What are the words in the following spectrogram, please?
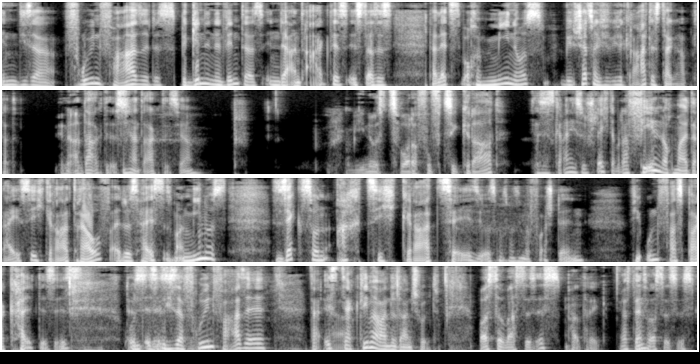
in dieser frühen Phase des beginnenden Winters in der Antarktis, ist, dass es da letzte Woche minus, wie schätzt mal, wie viel Grad es da gehabt hat? In der Antarktis. In der Antarktis, ja. Minus 250 Grad. Das ist gar nicht so schlecht, aber da fehlen noch mal 30 Grad drauf. Also das heißt, es waren minus 86 Grad Celsius, muss man sich mal vorstellen, wie unfassbar kalt es ist. Und Das es ist in dieser frühen Phase, da ist der Klimawandel dran schuld. Weißt du, was das ist, Patrick? Was denn? Weißt du, was das ist?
